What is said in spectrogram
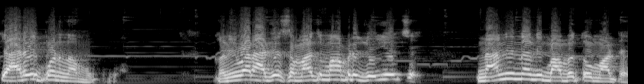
ક્યારેય પણ ના મૂકવો. ઘણીવાર આજે સમાજમાં આપણે જોઈએ છે, નાની નાની બાબતો માટે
